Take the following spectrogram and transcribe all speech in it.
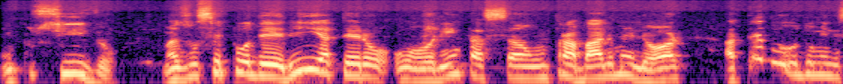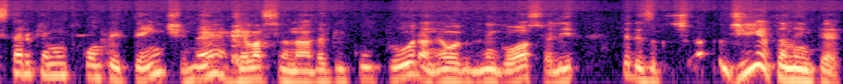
é impossível, mas você poderia ter uma orientação, um trabalho melhor até do, do, Ministério que é muito competente, né, relacionado à agricultura, né, o negócio ali, Tereza Cristina podia também ter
